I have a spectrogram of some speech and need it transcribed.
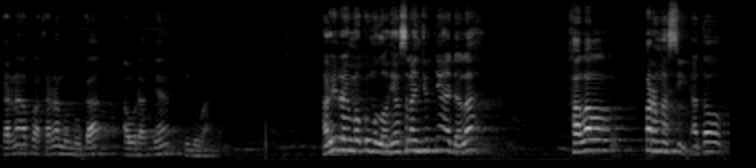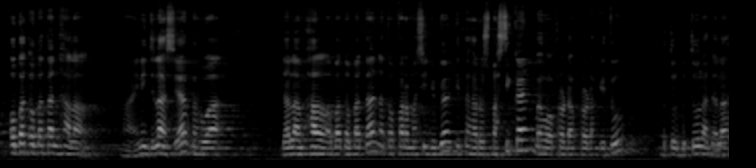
karena apa? Karena membuka auratnya di luar. Hari rahimakumullah yang selanjutnya adalah halal farmasi atau obat-obatan halal. Nah, ini jelas ya bahwa dalam hal obat-obatan atau farmasi juga kita harus pastikan bahwa produk-produk itu betul-betul adalah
